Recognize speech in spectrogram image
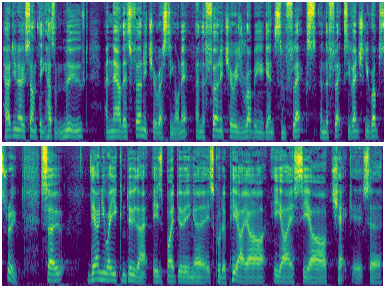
How do you know something hasn't moved and now there's furniture resting on it and the furniture is rubbing against some flex and the flex eventually rubs through? So the only way you can do that is by doing a, it's called a PIR EICR check. It's a,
